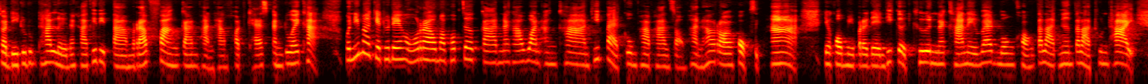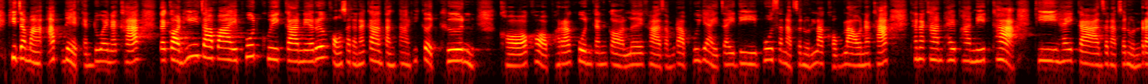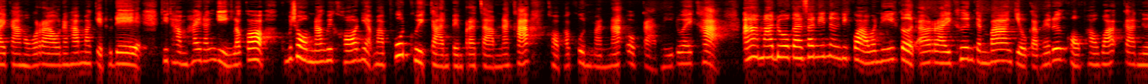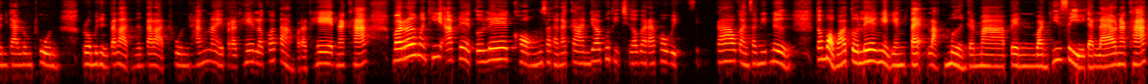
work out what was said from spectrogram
สวัสดีทุกๆท่านเลยนะคะ ที่ติดตามรับฟังการผ่านทางพอดแคสต์กันด้วยค่ะ วันนี้ Market Today ของเรามาพบเจอกันนะคะ วันอังคารที่ 8 กุมภาพันธ์ 2565 ยังคงมีประเด็นที่เกิดขึ้นนะคะ ในแวดวงของตลาดเงินตลาดทุนไทย ที่จะมาอัปเดตกันด้วยนะคะ แต่ก่อนที่จะไปพูดคุยกันในเรื่องของสถานการณ์ต่างๆ ที่เกิดขึ้น ขอขอบพระคุณกันก่อนเลยค่ะสำหรับผู้ใหญ่ใจดีผู้สนับสนุนหลักของเรานะคะ ธนาคารไทยพาณิชย์ค่ะ ที่ให้การการสนับสนุนรายการของเรานะคะ Market Today ที่ทำให้ทั้งหญิง แล้วก็คุณผู้ชมนักวิเคราะห์เนี่ยมาพูดคุยกันเป็นประจำนะคะ ขอบพระคุณมาณโอกาสนี้ด้วยค่ะอะ มาดูกันสักนิดนึงดีกว่าวันนี้เกิดอะไรขึ้นกันบ้างเกี่ยวกับในเรื่องของภาวะการเงินการลงทุน รวมไปถึงตลาดเงินตลาดทุนทั้งในประเทศแล้วก็ต่างประเทศนะคะ มาเริ่มกันที่อัปเดตตัวเลขของสถานการณ์ยอดผู้ติดเชื้อไวรัสโควิด -19 กันสักนิดหนึ่ง ต้องบอกว่าตัวเลขเนี่ยยังแตะหลักหมื่นกันมาเป็นวันที่ 4 กันแล้วนะคะ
